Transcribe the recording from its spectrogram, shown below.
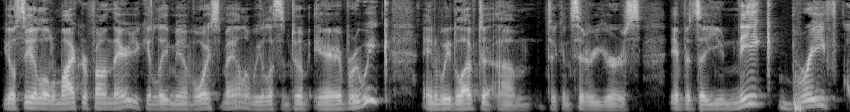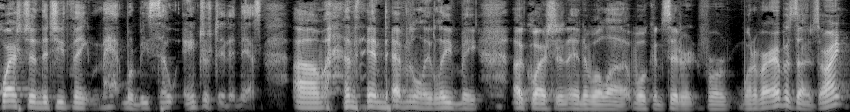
You'll see a little microphone there. You can leave me a voicemail and we listen to them every week. And we'd love to, um, to consider yours. If it's a unique, brief question that you think Matt would be so interested in this, um, then definitely leave me a question and we'll, uh, we'll consider it for one of our episodes. All right.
